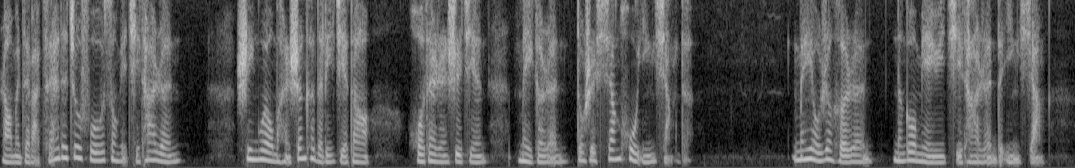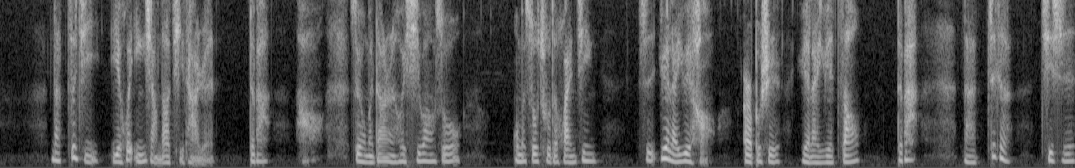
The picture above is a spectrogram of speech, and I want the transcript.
让我们再把慈爱的祝福送给其他人，是因为我们很深刻的理解到，活在人世间，每个人都是相互影响的，没有任何人。能够免于其他人的影响，那自己也会影响到其他人，对吧？好，所以我们当然会希望说，我们所处的环境是越来越好，而不是越来越糟，对吧？那这个其实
